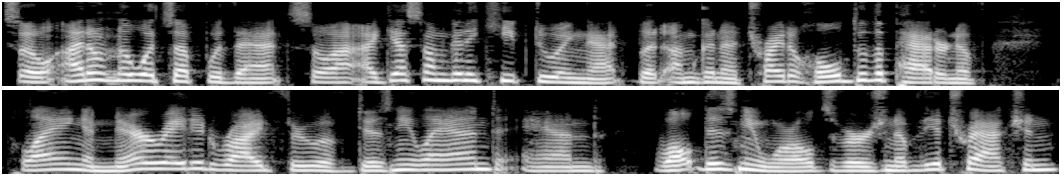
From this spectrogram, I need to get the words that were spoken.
So I don't know what's up with that. So I guess I'm going to keep doing that, but I'm going to try to hold to the pattern of playing a narrated ride through of Disneyland and Walt Disney World's version of the attraction,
